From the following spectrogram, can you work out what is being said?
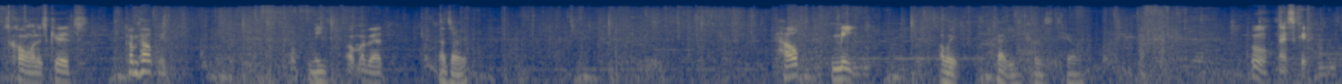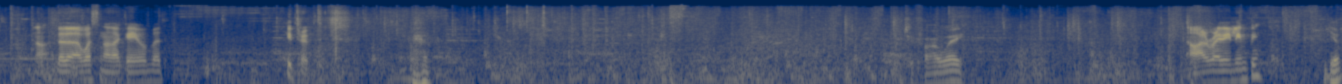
He's calling his kids. Come help me. Help me. Oh, my bad. That's alright. Help me. Oh wait, I got you because tail. Ooh, nice kick. No, that, that was not a KO, but he tripped. far away. Already limping. Yep.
